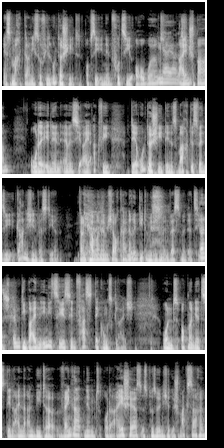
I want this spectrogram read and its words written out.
es macht gar nicht so viel Unterschied, ob Sie in den FTSE All World ja, ja, einsparen stimmt. oder in den MSCI Acqui. Der Unterschied, den es macht, ist, wenn Sie gar nicht investieren. Dann kann man nämlich auch keine Rendite mit diesem Investment erzielen. Das stimmt. Die beiden Indizes sind fast deckungsgleich. Und ob man jetzt den einen Anbieter Vanguard nimmt oder iShares, ist persönliche Geschmackssache.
